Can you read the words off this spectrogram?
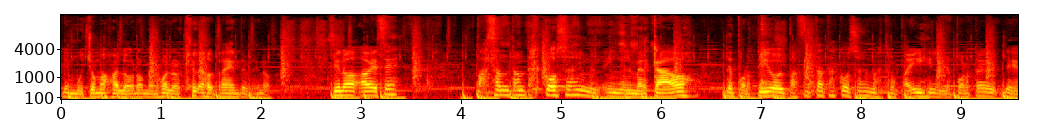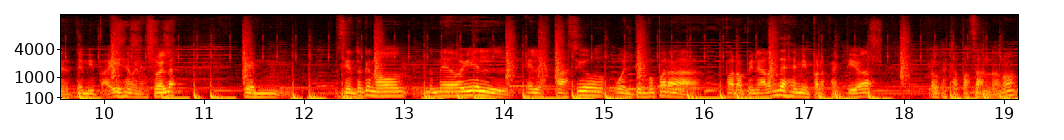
de mucho más valor o menos valor que la de otra gente, sino, sino a veces pasan tantas cosas en, el mercado deportivo y pasan tantas cosas en nuestro país en el deporte de, mi país, de Venezuela, que siento que no, me doy el, espacio o el tiempo para, para, opinar desde mi perspectiva lo que está pasando, ¿no?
